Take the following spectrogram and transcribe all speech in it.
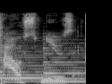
house music.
